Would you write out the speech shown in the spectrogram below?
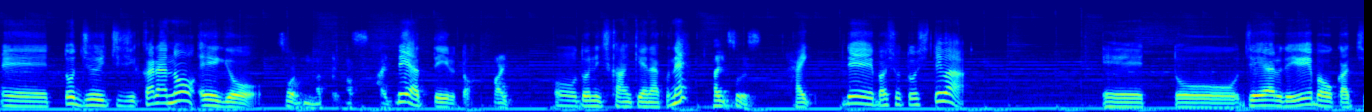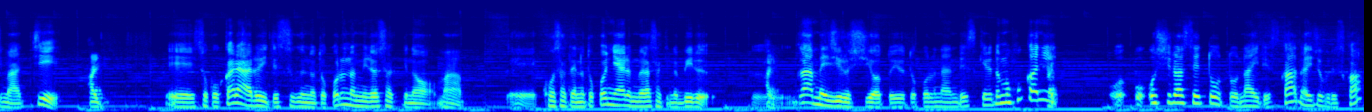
えー、っと、11時からの営業そうになっています。はい、でやっていると。はい、お土日関係なくね。はい、そうです。はい。で、場所としては、えー、っと、JR で言えば御徒町、はい、えー、そこから歩いてすぐのところの紫の、まあえー、交差点のところにある紫のビルが目印よというところなんですけれども、はい、他におお知らせ等々ないですか？大丈夫ですか？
